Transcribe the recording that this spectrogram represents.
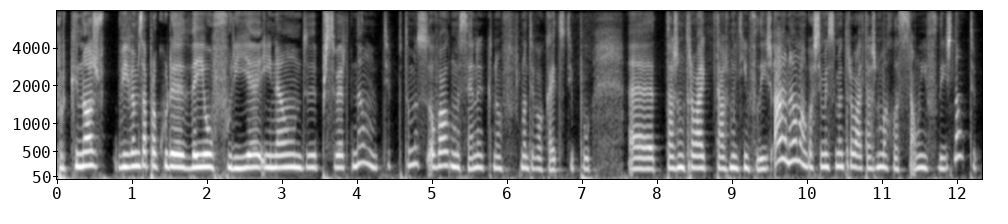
porque nós vivemos à procura da euforia e não de perceber, não, tipo, então, mas houve alguma cena que não, não teve ok, tu, tipo, uh, estás num trabalho que estás muito infeliz, ah, não, não, gosto imenso do meu trabalho, estás numa relação infeliz, não, tipo,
